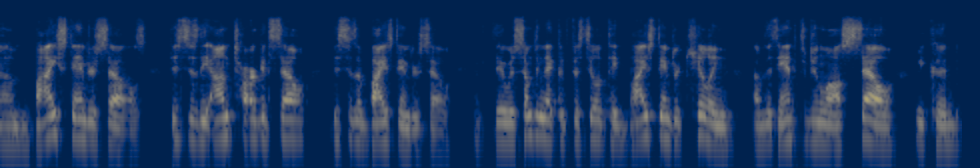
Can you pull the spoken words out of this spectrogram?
um, bystander cells, this is the on target cell, this is a bystander cell. If there was something that could facilitate bystander killing of this antigen loss cell, we could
